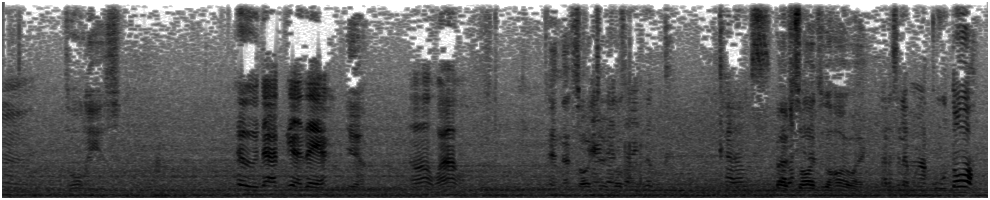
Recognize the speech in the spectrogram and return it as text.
Mm. It's all his. Who that yeah, there? Yeah. Oh wow. And that side and too. That look. side look. Cows. Both sides of the highway. Para mga.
